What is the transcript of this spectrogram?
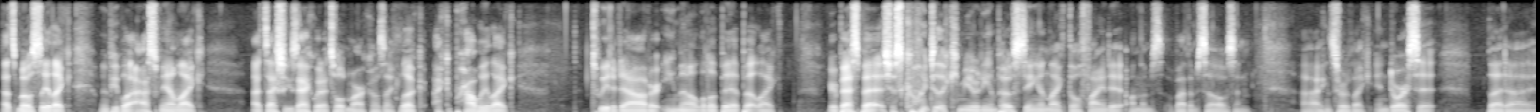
That's mostly like when people ask me, I'm like, that's actually exactly what I told Mark. I was like, look, I could probably like tweet it out or email a little bit, but like your best bet is just going to the community and posting, and like they'll find it on them by themselves, and uh, I can sort of like endorse it, but uh,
